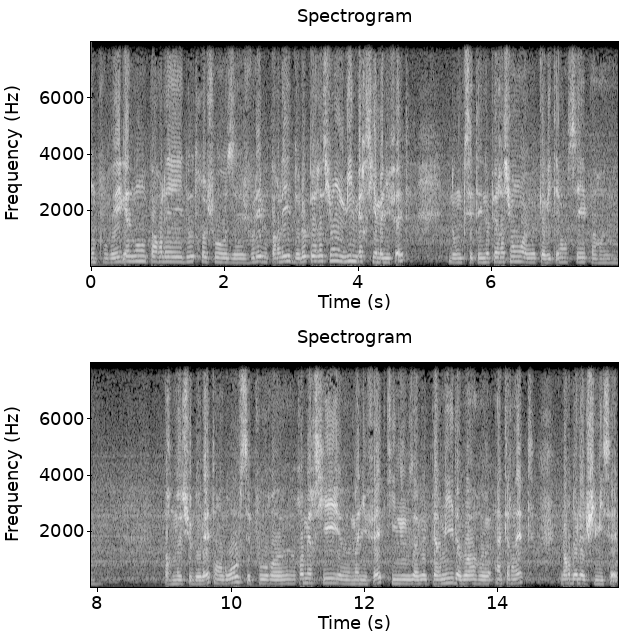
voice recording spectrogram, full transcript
On pouvait également parler d'autre chose. Je voulais vous parler de l'opération 1000 merci à Manufette. Donc c'était une opération euh, qui avait été lancée par, par Monsieur. En gros, c'est pour remercier Manufette qui nous avait permis d'avoir Internet lors de l'Alchimie 7.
